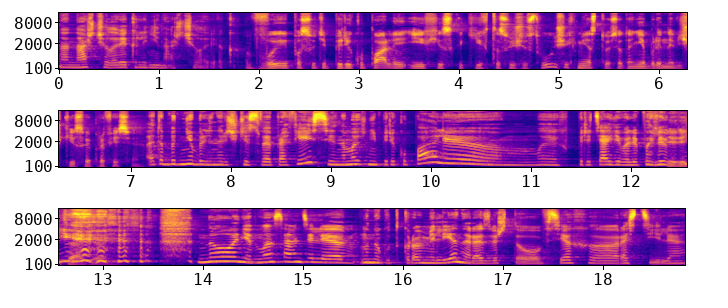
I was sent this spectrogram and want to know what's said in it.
наш человек или не наш человек. Вы, по сути, перекупали их из каких-то существующих мест, то есть это не были новички своей профессии? Это бы не были новички своей профессии, но мы их не перекупали, мы их перетягивали по любви. Но нет, мы на самом деле, ну, вот кроме Лены, разве что всех э, растили.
